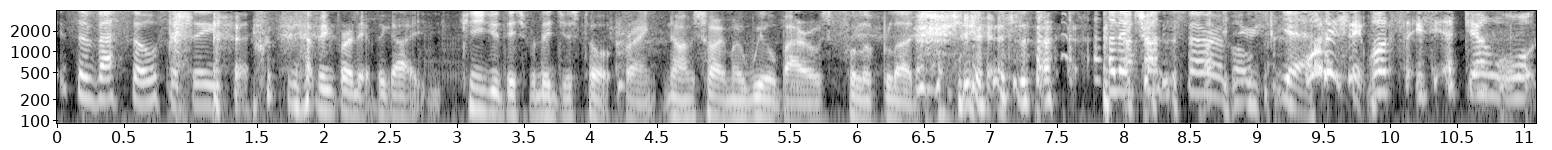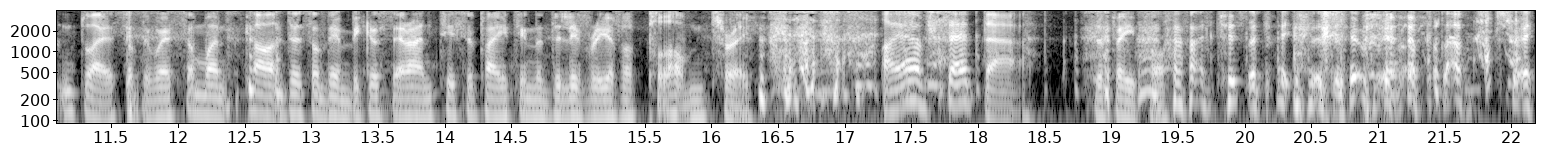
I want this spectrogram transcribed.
It's a vessel for Jesus. That'd be brilliant. The guy, can you do this religious talk, Frank? No, I'm sorry, my wheelbarrow's full of blood. Are they transferable? yeah. What is it? What's is it? A Joe Orton play or something where someone can't do something because they're anticipating the delivery of a plum tree? I have said that to people. Anticipate the delivery of a plum tree.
